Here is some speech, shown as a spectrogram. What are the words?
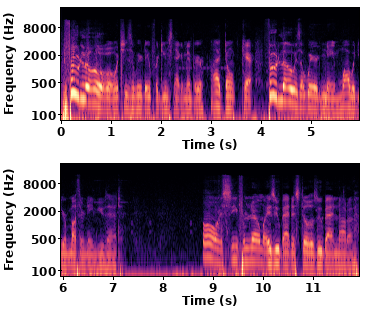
Foodlow, which is a weird name for a Team Snag member. I don't care. Foodlow is a weird name. Why would your mother name you that? Oh, I see from now my Zubat is still a Zubat, not a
